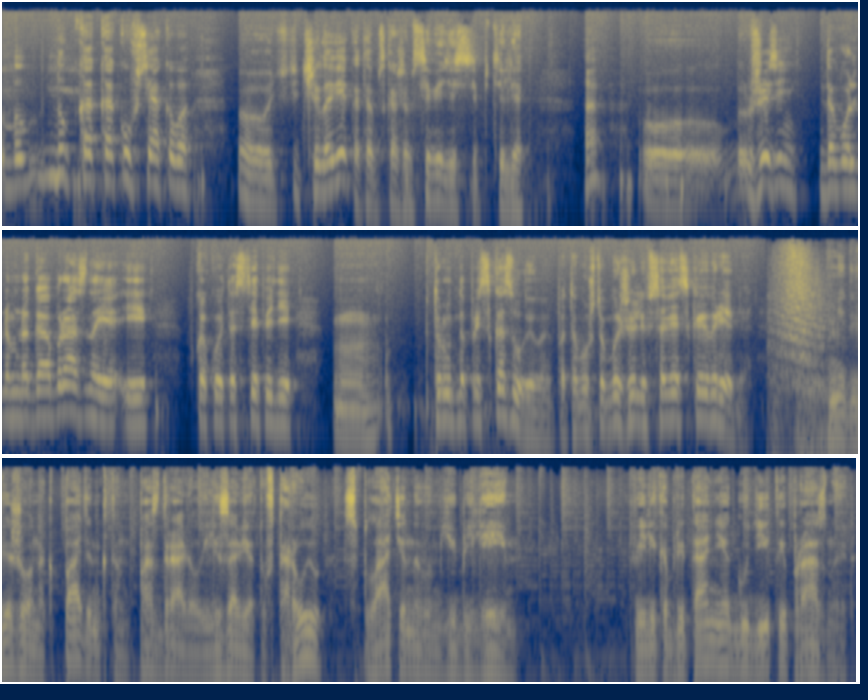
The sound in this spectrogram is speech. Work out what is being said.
Ну, как, как у всякого э, человека, там, скажем, 75 лет. А? Жизнь довольно многообразная и в какой-то степени трудно предсказуемой, потому что мы жили в советское время. Медвежонок Паддингтон поздравил Елизавету II с платиновым юбилеем. Великобритания гудит и празднует.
